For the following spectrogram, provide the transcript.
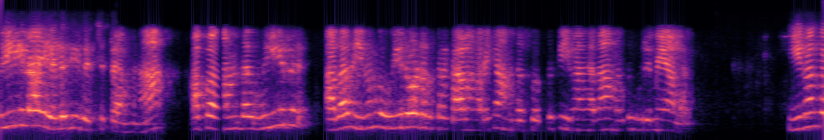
உயிரா எழுதி வச்சுட்டோம்னா அப்ப அந்த உயிர் அதாவது இவங்க உயிரோட இருக்கிற காலம் வரைக்கும் அந்த சொத்துக்கு இவங்க தான் வந்து உரிமையாளர். இவங்க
